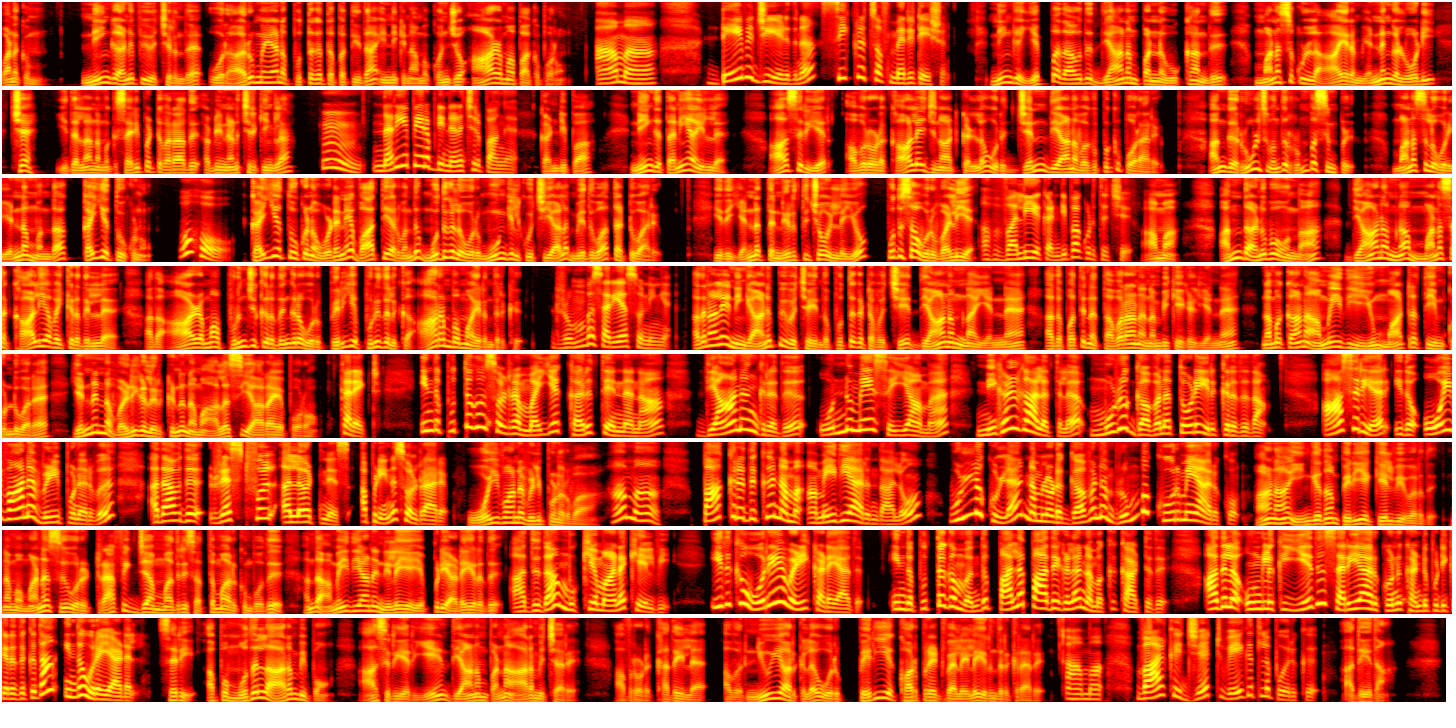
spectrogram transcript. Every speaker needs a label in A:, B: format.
A: வணக்கம். நீங்க அனுப்பி வச்சிருந்த ஒரு அருமையான புத்தகத்தை பத்தி தான் இன்னைக்கு நாம கொஞ்சம் ஆழமா பார்க்க போறோம்.
B: ஆமா. டேவிட் ஜி எழுதின சீக்ரெட்ஸ் ஆஃப் மெடிடேஷன்
A: நீங்க எப்பதாவது தியானம் பண்ண உட்கார்ந்து மனசுக்குள்ள ஆயிரம் எண்ணங்கள் ஓடி ச்சே இதெல்லாம் நமக்கு சரிப்பட்டு வராது அப்படின்னு நினைச்சிருக்கீங்களா?
B: ம் நிறைய பேர் அப்படி நினைச்சிருப்பாங்க.
A: கண்டிப்பா. நீங்க தனியா இல்ல. ஆசிரியர் அவரோட காலேஜ் நாட்கள்ல ஒரு ஜென் தியான வகுப்புக்கு போறாரு. அங்க ரூல்ஸ் வந்து ரொம்ப சிம்பிள். மனசுல ஒரு எண்ணம் வந்தா கைய தூக்கணும்.
B: ஓஹோ.
A: கைய தூக்குன உடனே வாத்தியார் வந்து முதுகுல ஒரு மூங்கில் குச்சியால மெதுவா தட்டுவாரு. இது எண்ணத்தை நிறுத்துச்சோ இல்லையோ புதுசா ஒரு வழிய.
B: அவ் வலிய கண்டிப்பா கொடுத்துச்சு.
A: ஆமா. அந்த அனுபவம் தான் தியானம்னா மனச காலியா வைக்கிறது இல்ல அத ஆழமா புரிஞ்சுக்கிறதுங்கிற ஒரு பெரிய புரிதலுக்கு ஆரம்பமா இருந்திருக்கு.
B: ரொம்ப சரியா சொன்னீங்க.
A: அதனாலே நீங்க அனுப்பி வச்ச இந்த புத்தகத்தை வச்சு தியானம்னா என்ன அத பத்தின தவறான நம்பிக்கைகள் என்ன நமக்கான அமைதியையும் மாற்றத்தையும் கொண்டு வர என்னென்ன வழிகள் இருக்குன்னு நம்ம அலசி ஆராய போறோம்.
B: கரெக்ட். இந்த புத்தகம் சொல்ற மைய கருத்து என்னன்னா தியானங்கிறது ஒண்ணுமே செய்யாம நிகழ்காலத்துல முழு கவனத்தோட இருக்கிறது தான். ஆசிரியர் இத ஓய்வான விழிப்புணர்வு அதாவது ரெஸ்ட்ஃபுல் அலர்ட்னஸ் அப்படின்னு சொல்றாரு.
A: ஓய்வான விழிப்புணர்வா?
B: ஆமா. பாக்குறதுக்கு நம்ம அமைதியா இருந்தாலும் உள்ளுக்குள்ள நம்மளோட கவனம் ரொம்ப கூர்மையா இருக்கும்.
A: ஆனா இங்கதான் பெரிய கேள்வி வருது. நம்ம மனசு ஒரு டிராஃபிக் ஜாம் மாதிரி சத்தமா இருக்கும்போது அந்த அமைதியான நிலையை எப்படி அடையிறது?
B: அதுதான் முக்கியமான கேள்வி. இதுக்கு ஒரே வழி கிடையாது. இந்த புத்தகம் வந்து பல பாதைகளை நமக்கு காட்டுது. அதுல உங்களுக்கு எது சரியா இருக்கும்னு கண்டுபிடிக்கிறதுக்கு தான் இந்த உரையாடல்.
A: சரி அப்போ முதல்ல ஆரம்பிப்போம். ஆசிரியர் ஏன் தியானம் பண்ண ஆரம்பிச்சாரு? அவரோட கதையில அவர் நியூயார்க்ல ஒரு பெரிய கார்ப்பரேட் வேலையில இருந்திருக்கிறாரு.
B: ஆமா வாழ்க்கை ஜெட் வேகத்துல போயிருக்கு.
A: அதேதான்.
